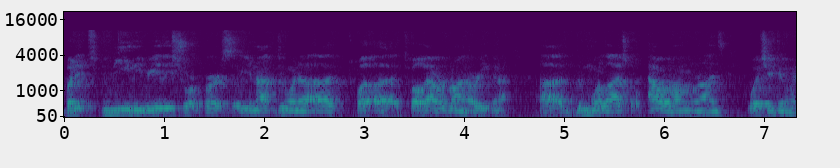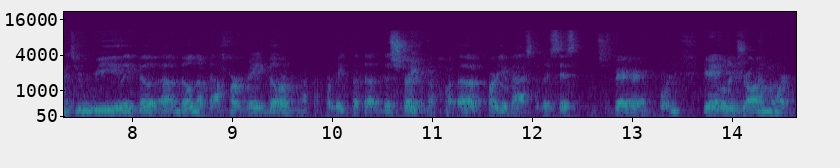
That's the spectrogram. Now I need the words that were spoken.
but it's really, really short bursts. So you're not doing a, a 12, 12 hour run or even a, uh, the more logical hour long runs. What you're doing is you're really build, uh, building up that heart rate, build, or not the heart rate, but the, the strength, the uh, cardiovascular system, which is very, very important. You're able to draw in more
